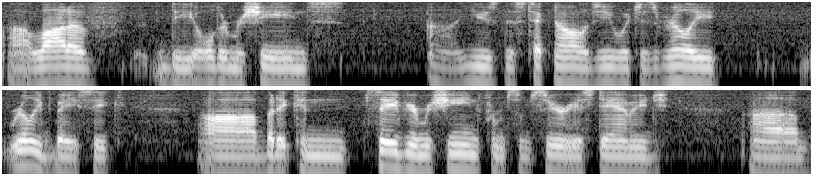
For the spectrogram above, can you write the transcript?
A lot of the older machines uh, use this technology, which is really, really basic, uh, but it can save your machine from some serious damage, um,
